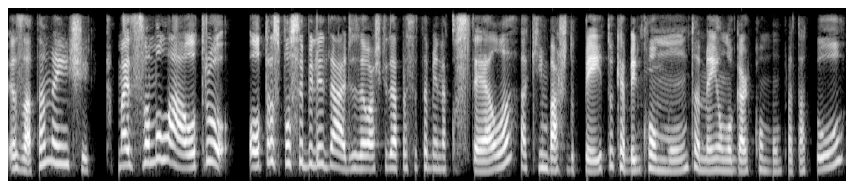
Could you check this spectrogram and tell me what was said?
Exatamente. Mas vamos lá, outro, outras possibilidades. Eu acho que dá pra ser também na costela, aqui embaixo do peito, que é bem comum também, é um lugar comum pra tatu.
